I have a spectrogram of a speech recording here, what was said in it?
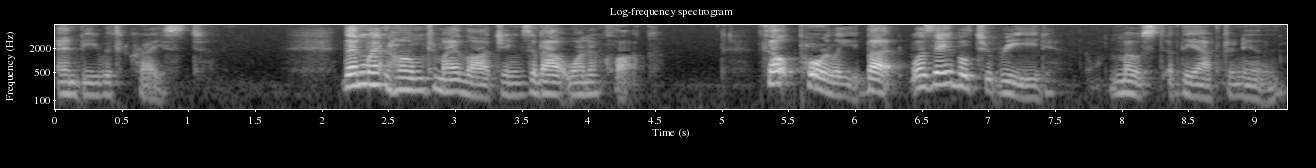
and be with Christ. Then went home to my lodgings about one o'clock. Felt poorly, but was able to read most of the afternoon.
